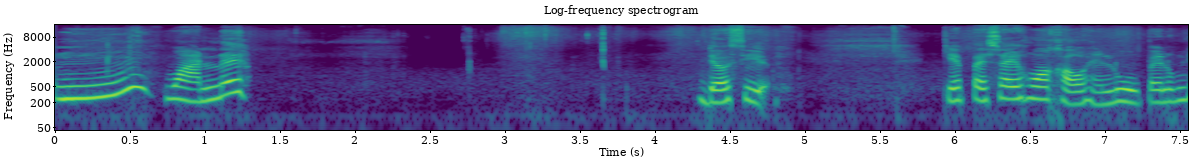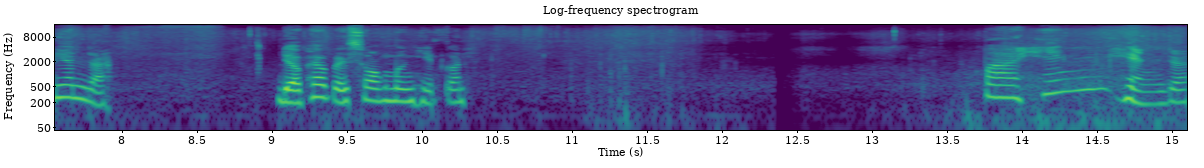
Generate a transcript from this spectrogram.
อืมหวานเลย เดี๋ยวสิ เก็บไปใส่หัวเขาให้ลูกไปโรงเรียนจ้ะ เดี๋ยวแพ่ไปซองเมืองเห็ดก่อน ปลาแห้งแห้งจ้ะ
